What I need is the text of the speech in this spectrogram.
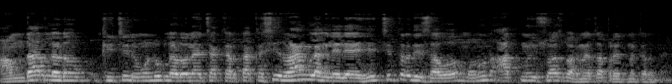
आमदार लढवकीची निवडणूक लढवण्याच्या करता कशी रांग लागलेली आहे हे चित्र दिसावं म्हणून आत्मविश्वास भरण्याचा प्रयत्न करत आहे.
